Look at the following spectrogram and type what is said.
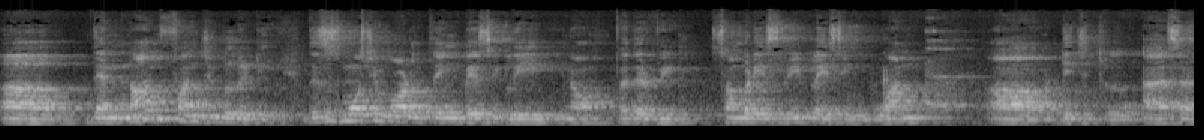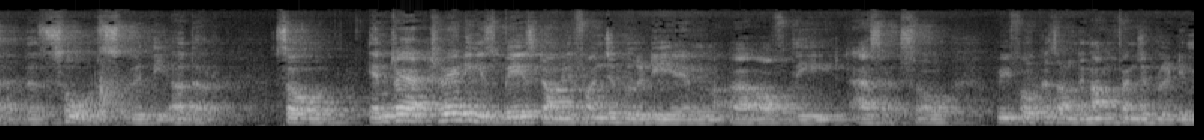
Uh, then non-fungibility. This is most important thing basically, you know, whether we, somebody is replacing one uh, digital asset, the source with the other. So entire trading is based on the fungibility in, uh, of the asset. So we focus on the non-fungibility,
